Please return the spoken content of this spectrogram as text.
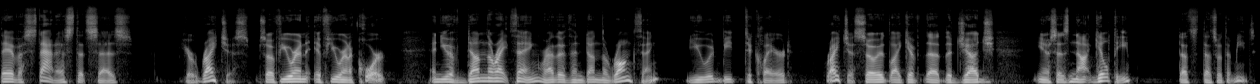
they have a status that says you're righteous. So if you were in if you were in a court and you have done the right thing rather than done the wrong thing, you would be declared righteous. So like if the, the judge you know says not guilty, that's that's what that means.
